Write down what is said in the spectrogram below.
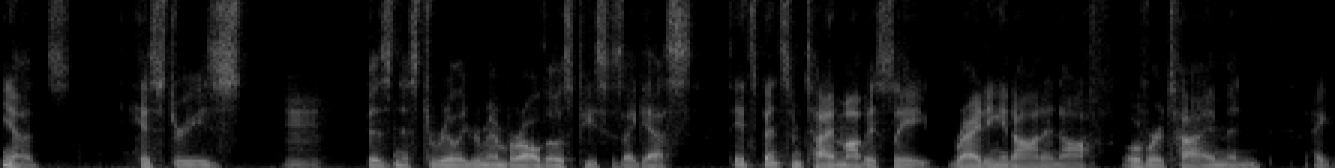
you know it's history's Hmm. business to really remember all those pieces. I guess they had spent some time, obviously, writing it on and off over time, and I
